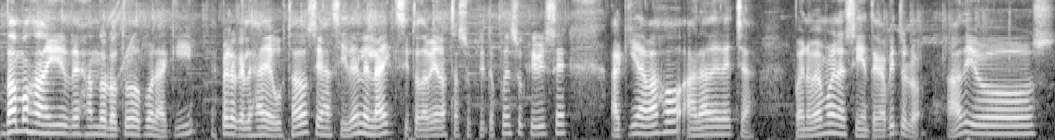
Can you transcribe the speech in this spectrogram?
Vamos a ir dejándolo todo por aquí. Espero que les haya gustado. Si es así, denle like. Si todavía no están suscritos, pueden suscribirse aquí abajo a la derecha. Pues nos vemos en el siguiente capítulo. Adiós.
